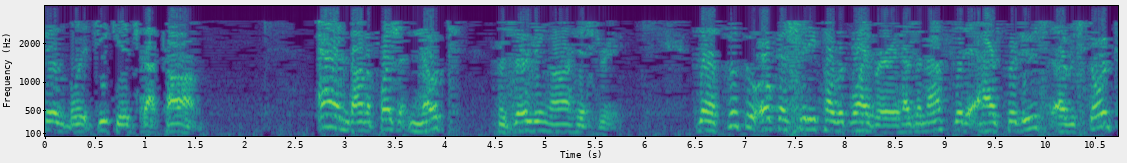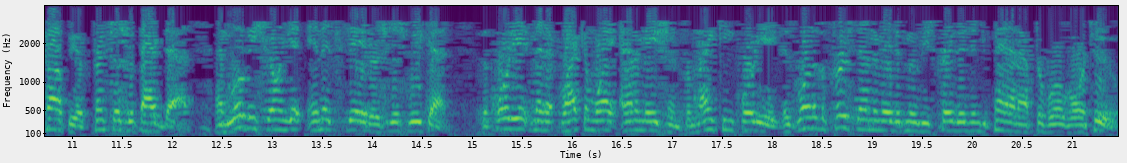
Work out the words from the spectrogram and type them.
available at gkids.com. And on a pleasant note, preserving our history. The Fukuoka City Public Library has announced that it has produced a restored copy of Princess of Baghdad and will be showing it in its theaters this weekend. The 48-minute black and white animation from 1948 is one of the first animated movies created in Japan after World War II.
